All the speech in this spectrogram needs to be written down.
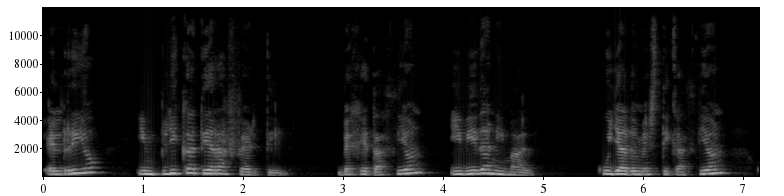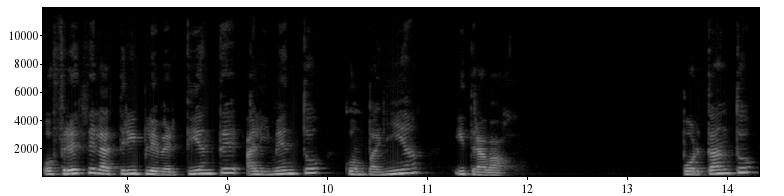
El río implica tierra fértil, vegetación y vida animal, cuya domesticación ofrece la triple vertiente alimento, compañía y trabajo. Por tanto,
